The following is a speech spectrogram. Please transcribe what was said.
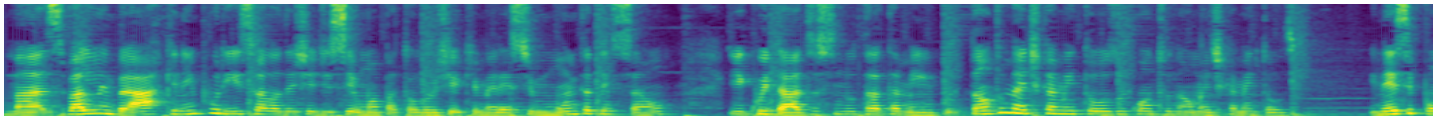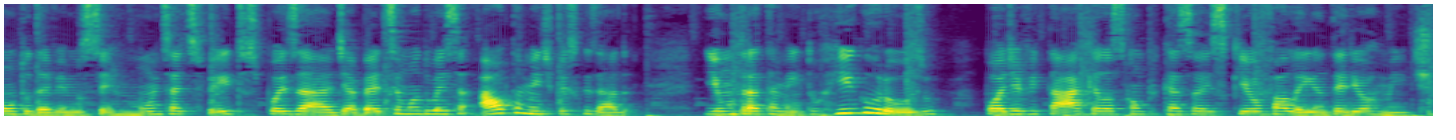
mas vale lembrar que nem por isso ela deixa de ser uma patologia que merece muita atenção e cuidados no tratamento, tanto medicamentoso quanto não medicamentoso. E nesse ponto devemos ser muito satisfeitos, pois a diabetes é uma doença altamente pesquisada e um tratamento rigoroso pode evitar aquelas complicações que eu falei anteriormente.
